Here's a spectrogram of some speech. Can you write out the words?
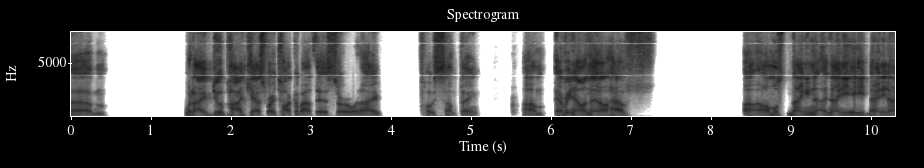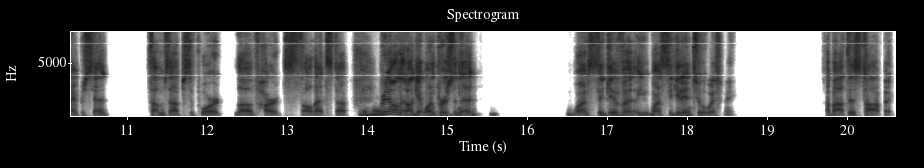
um, when I do a podcast where I talk about this or when I post something, um, every now and then I'll have uh, almost 90, 98, 99% thumbs up, support, love, hearts, all that stuff. Mhm. Every now and then I'll get one person that wants to give a, wants to get into it with me about this topic.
